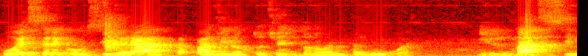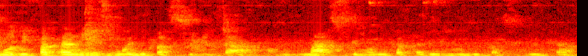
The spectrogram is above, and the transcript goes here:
può essere considerata, pagina 892, il massimo di fatalismo e di passività, il massimo di fatalismo e di passività,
